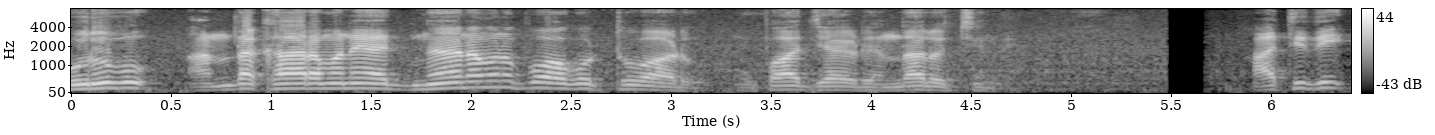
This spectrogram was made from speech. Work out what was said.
గురువు అంధకారమనే అజ్ఞానమును పోగొట్టువాడు. ఉపాధ్యాయుడు ఎందాలొచ్చింది. అతిథి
